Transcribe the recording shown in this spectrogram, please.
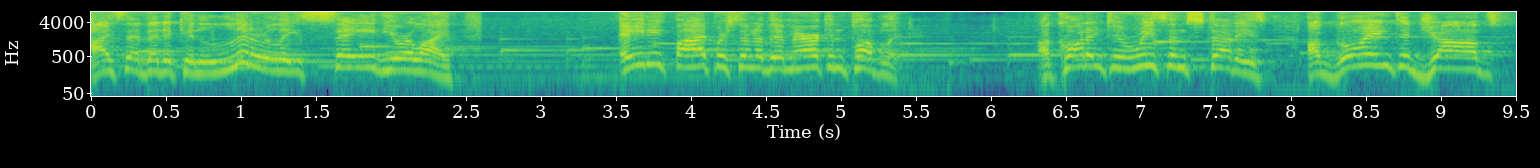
I said that it can literally save your life. 85% of the American public, according to recent studies, are going to jobs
